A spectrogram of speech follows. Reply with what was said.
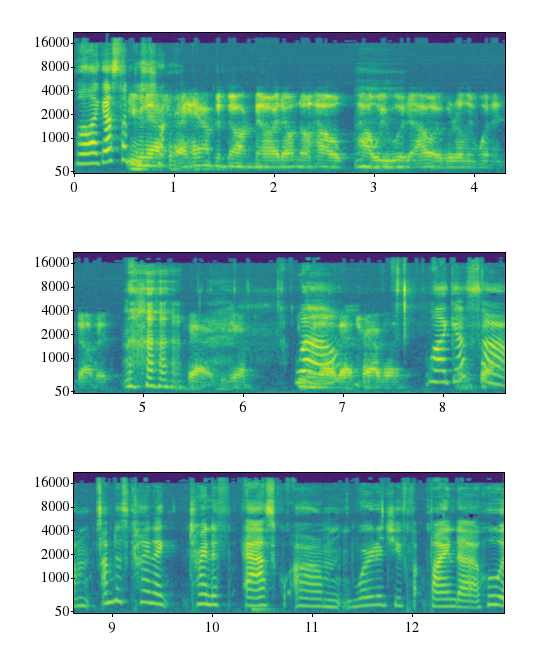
well. I guess I'm Even after I have a dog now, I don't know how how we would how I really would have done it. yeah. Well- all that traveling. Well, I guess um, I'm just kind of trying to ask, um, where did you find uh, who?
